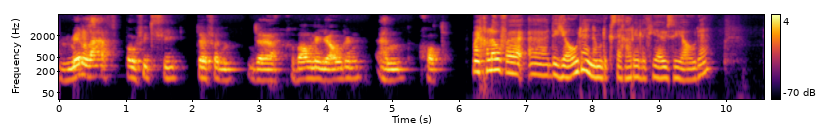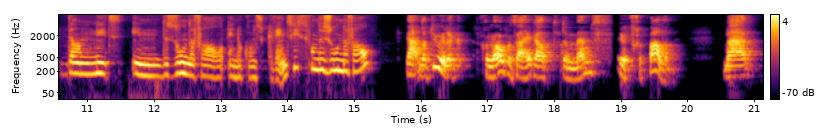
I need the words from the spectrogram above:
middelaarspositie tussen de gewone Joden en God. Maar geloven uh, de Joden, en dan moet ik zeggen religieuze Joden, dan niet in de zondeval en de consequenties van de zondeval? Ja, natuurlijk geloven zij dat de mens is gevallen. Maar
